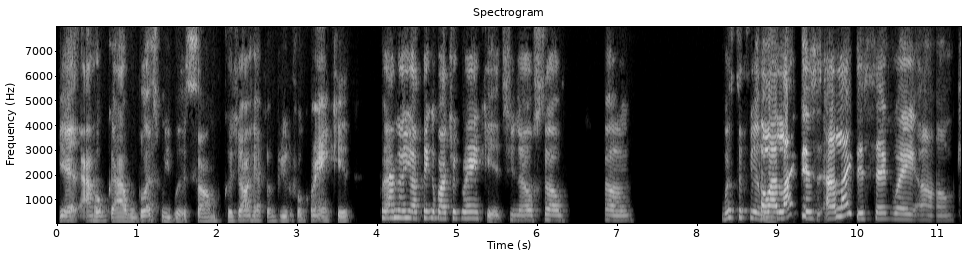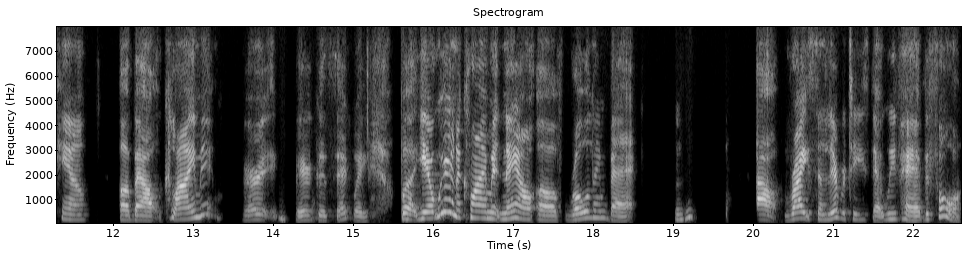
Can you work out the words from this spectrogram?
yet. I hope God will bless me with some because y'all have some beautiful grandkids. But I know y'all think about your grandkids, you know. So, um, what's the feeling? So I like this. I like this segue, um, Kim, about climate. Very, very good segue. But yeah, we're in a climate now of rolling back mm-hmm. our rights and liberties that we've had before.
